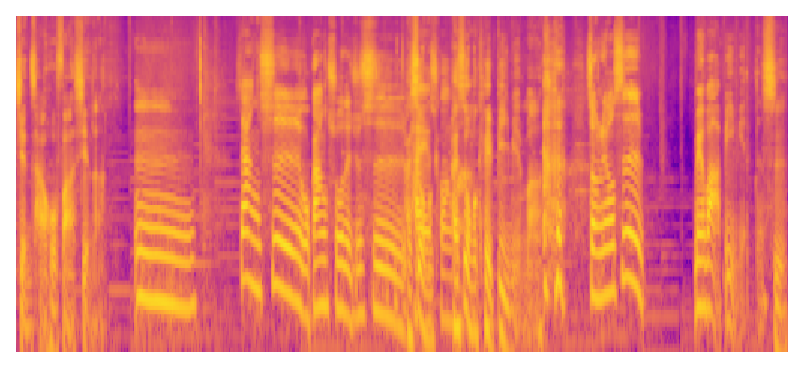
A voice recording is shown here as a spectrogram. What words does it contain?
检查或发现啊？嗯，像是我刚刚说的，就是还是我们，还是我们可以避免吗？肿瘤是没有办法避免的，是。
